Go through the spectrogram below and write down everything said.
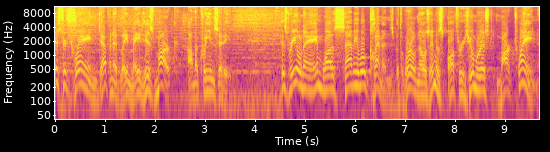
Mr. Twain definitely made his mark on the Queen City. His real name was Samuel Clemens, but the world knows him as author humorist Mark Twain.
